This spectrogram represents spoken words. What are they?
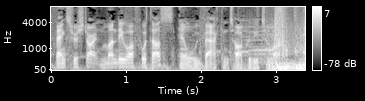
Thanks for starting Monday off with us, and we'll be back and talk with you tomorrow.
